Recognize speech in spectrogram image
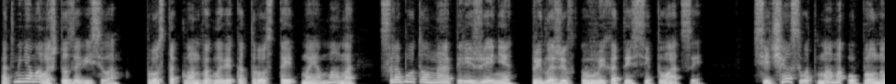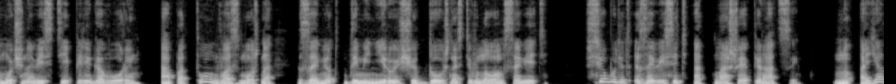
От меня мало что зависело. Просто клан, во главе которого стоит моя мама, сработал на опережение, предложив выход из ситуации. Сейчас вот мама уполномочена вести переговоры, а потом, возможно, займет доминирующую должность в новом совете. Все будет зависеть от нашей операции. Ну, а я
